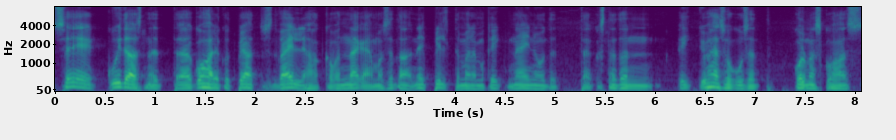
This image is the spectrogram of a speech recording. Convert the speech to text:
see, kuidas need äh, kohalikud peatused välja hakkavad nägema, seda, neid pilte me oleme kõik näinud, et äh, kas need on kõik ühesugused kolmes kohas?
